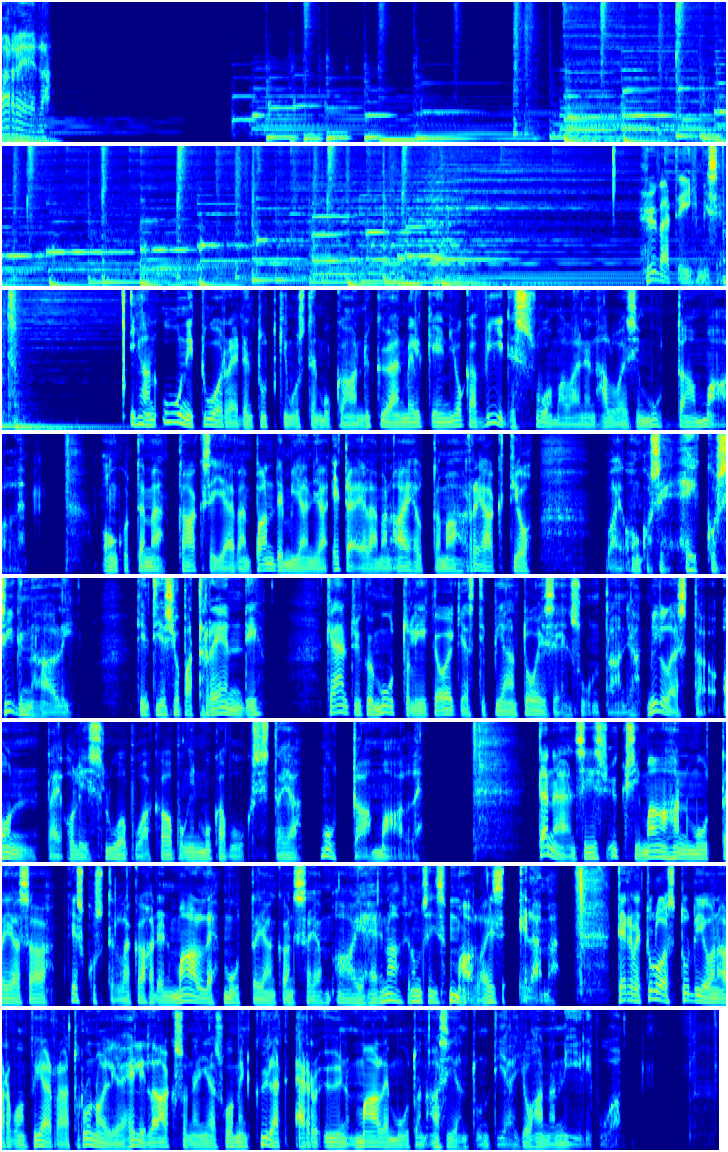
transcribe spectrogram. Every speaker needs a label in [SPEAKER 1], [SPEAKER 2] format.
[SPEAKER 1] Areena.
[SPEAKER 2] Hyvät ihmiset. Ihan uunituoreiden tutkimusten mukaan nykyään melkein joka viides suomalainen haluaisi muuttaa maalle. Onko tämä taakse jäävän pandemian ja etäelämän aiheuttama reaktio vai onko se heikko signaali, kenties jopa trendi? Kääntyykö muuttoliike oikeasti pian toiseen suuntaan ja millaista on tai olisi luopua kaupungin mukavuuksista ja muuttaa maalle? Tänään siis yksi maahanmuuttaja saa keskustella kahden maalle muuttajan kanssa ja aiheena on siis maalaiselämä. Tervetuloa studioon arvon vieraat runoilija Heli Laaksonen ja Suomen Kylät ryn maallemuuton asiantuntija Johanna Niilivuo.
